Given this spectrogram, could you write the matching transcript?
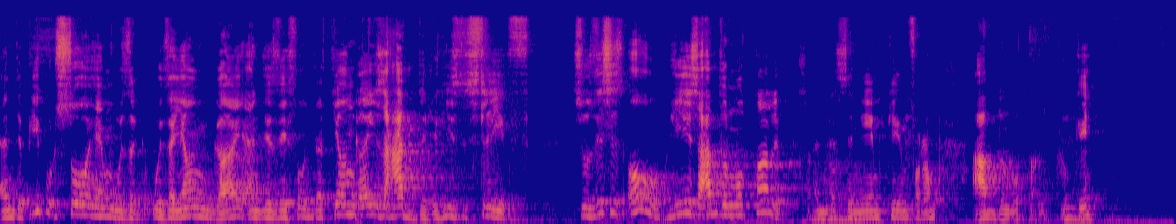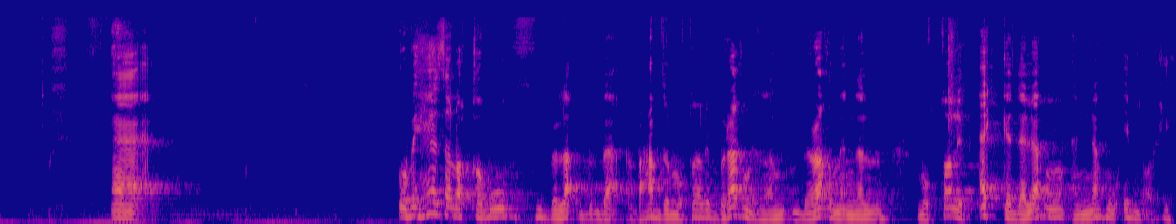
And the people saw him with a, with a young guy, and they thought that young guy is Abd, he's a slave. So this is, oh, he is Abdul Muttalib. And that's the name came from Abdul Muttalib, okay? آه وبهذا لقبوه بعبد المطلب برغم ان برغم ان المطلب اكد لهم انه ابن اخيه.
